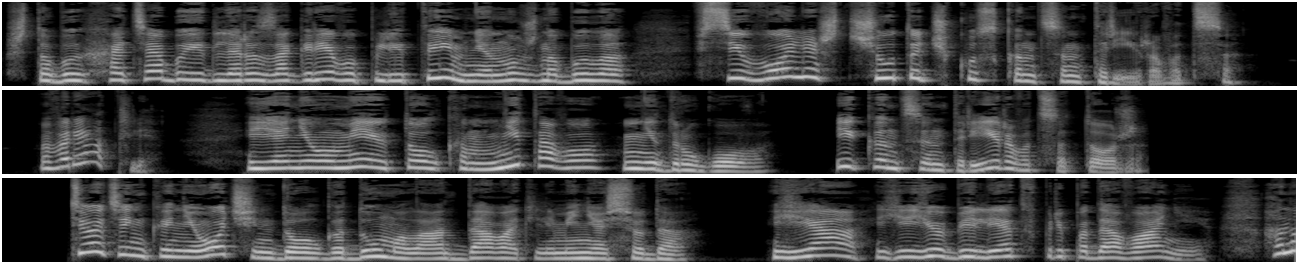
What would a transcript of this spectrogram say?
чтобы хотя бы и для разогрева плиты мне нужно было всего лишь чуточку сконцентрироваться? Вряд ли. Я не умею толком ни того, ни другого. И концентрироваться тоже. Тетенька не очень долго думала, отдавать ли меня сюда. Я — ее билет в преподавании. Она,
